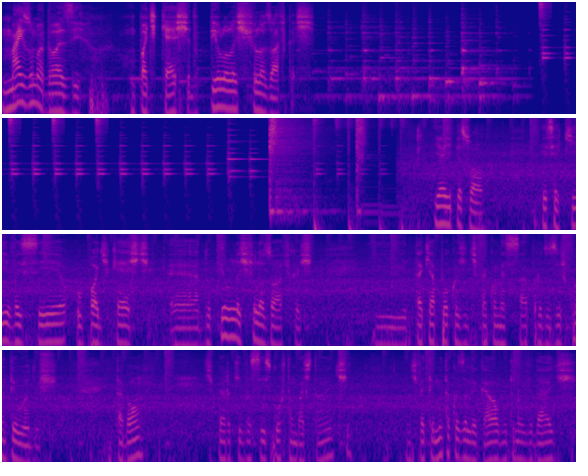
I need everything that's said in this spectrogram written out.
Mais uma dose, um podcast do Pílulas Filosóficas. E aí, pessoal? Esse aqui vai ser o podcast é, do Pílulas Filosóficas e daqui a pouco a gente vai começar a produzir os conteúdos, tá bom? Espero que vocês curtam bastante. A gente vai ter muita coisa legal, muita novidade,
